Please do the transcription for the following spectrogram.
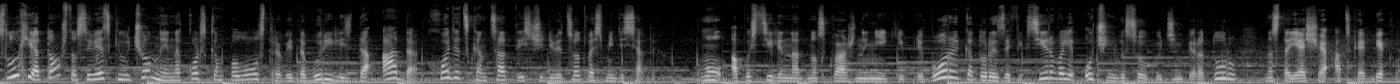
Слухи о том, что советские ученые на Кольском полуострове добурились до ада, ходят с конца 1980-х. Мол, опустили на дно скважины некие приборы, которые зафиксировали очень высокую температуру, настоящее адское пекло.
